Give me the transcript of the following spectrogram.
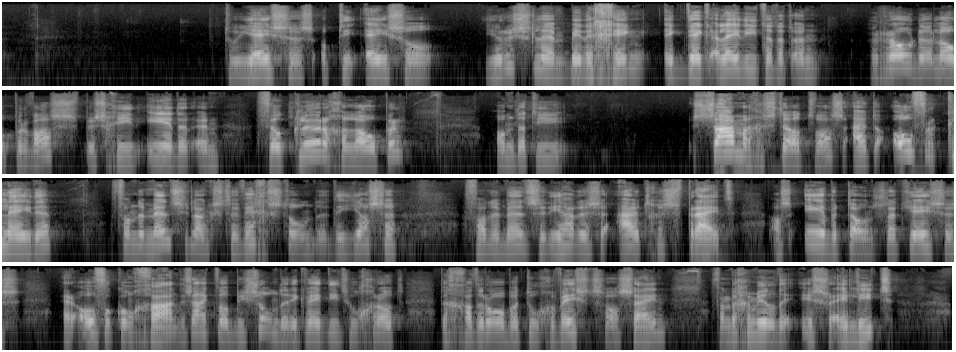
Toen Jezus op die ezel Jeruzalem binnenging. Ik denk alleen niet dat het een rode loper was, misschien eerder een veelkleurige loper, omdat hij samengesteld was uit de overkleden van de mensen die langs de weg stonden. De jassen van de mensen, die hadden ze uitgespreid als eerbetoon, zodat Jezus erover kon gaan. Dat is eigenlijk wel bijzonder. Ik weet niet hoe groot de garderobe toe geweest zal zijn van de gemiddelde Israëliet.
